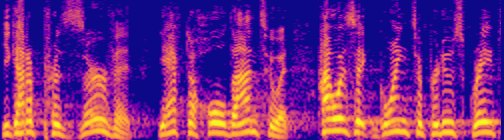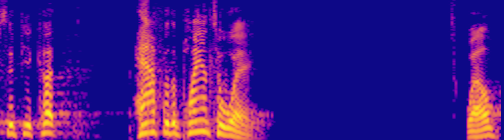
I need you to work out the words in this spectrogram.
You got to preserve it. You have to hold on to it. How is it going to produce grapes if you cut half of the plant away? Well,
